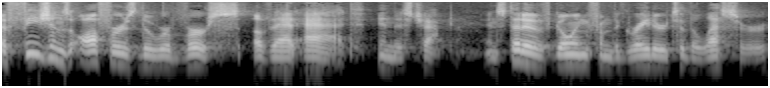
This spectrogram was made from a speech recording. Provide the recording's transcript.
Ephesians offers the reverse of that ad in this chapter. Instead of going from the greater to the lesser,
